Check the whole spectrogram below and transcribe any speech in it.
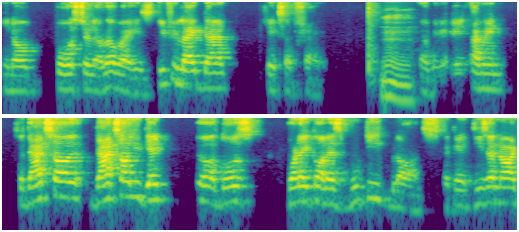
you know posted. Otherwise, if you like that, click subscribe. Mm. I, mean, I mean, so that's how that's how you get uh, those what I call as boutique blogs. Okay, these are not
